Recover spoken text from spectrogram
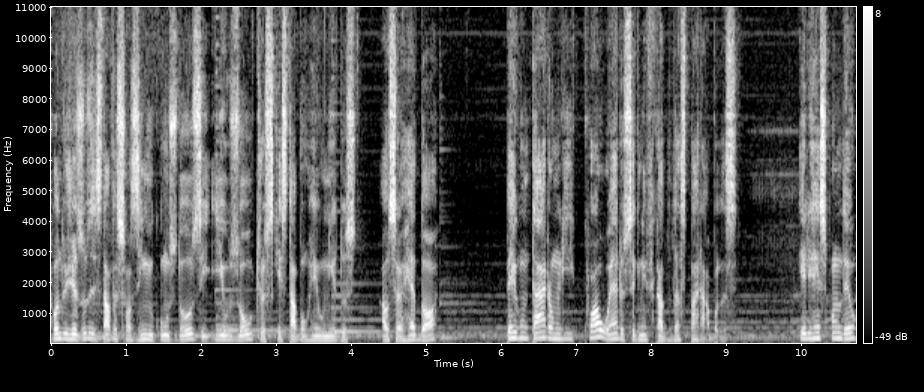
quando Jesus estava sozinho com os doze e os outros que estavam reunidos ao seu redor, perguntaram-lhe qual era o significado das parábolas. Ele respondeu:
